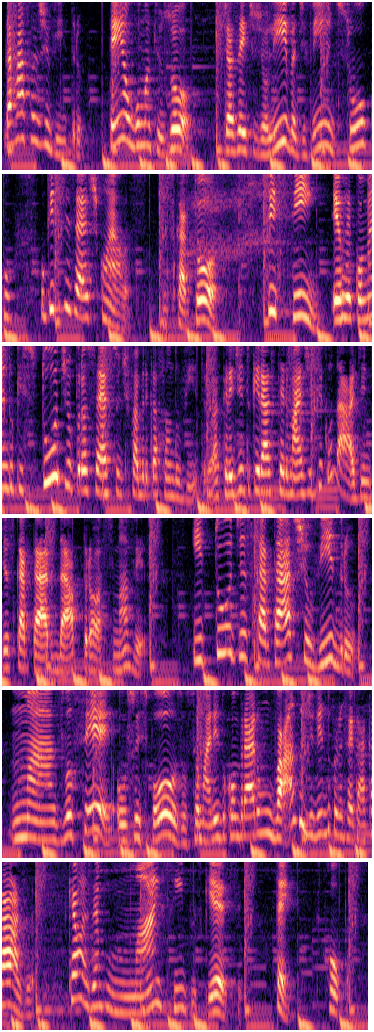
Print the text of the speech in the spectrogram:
Garrafas de vidro. Tem alguma que usou? De azeite de oliva, de vinho, de suco? O que tu fizeste com elas? Descartou? Se sim, eu recomendo que estude o processo de fabricação do vidro. Acredito que irás ter mais dificuldade em descartar da próxima vez. E tu descartaste o vidro, mas você, ou sua esposa, ou seu marido compraram um vaso de vidro para enfeitar a casa? Quer um exemplo mais simples que esse? Tem. Roupas.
